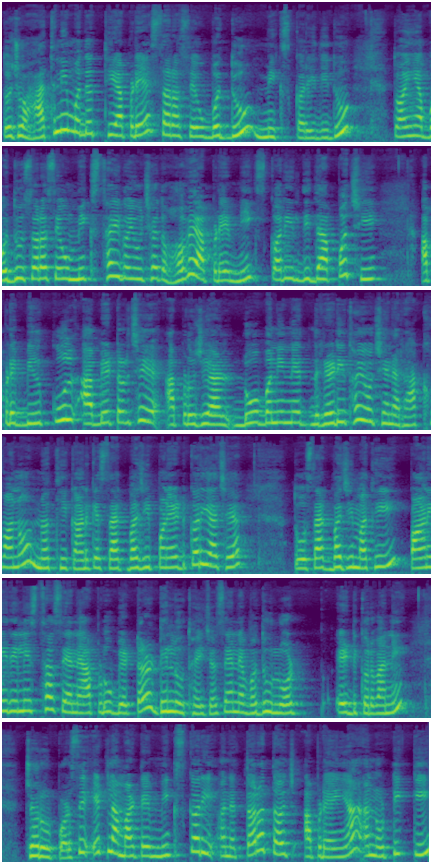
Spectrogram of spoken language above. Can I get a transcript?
તો જો હાથની મદદથી આપણે સરસ એવું બધું મિક્સ કરી દીધું. તો અહીંયા બધું સરસ એવું મિક્સ થઈ ગયું છે. તો હવે આપણે મિક્સ કરી દીધા પછી આપણે બિલકુલ આ બેટર છે, આપણો જે આ ડો બનીને રેડી થયો છે એને રાખવાનો નથી. કારણ કે શાકભાજી પણ એડ કર્યા છે. તો શાકભાજીમાંથી પાણી રિલીઝ થશે અને આપણું બેટર ઢીલું થઈ જશે અને વધુ લોટ એડ કરવાની જરૂર પડશે. એટલા માટે મિક્સ કરી અને તરત જ આપણે અહીંયા આનો ટિક્કી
